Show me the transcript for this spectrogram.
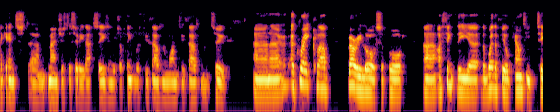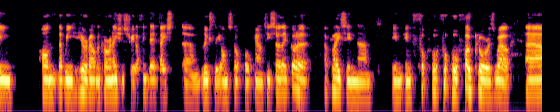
against um, Manchester City that season, which I think was 2001, 2002. And uh, a great club, very loyal support. Uh, I think the the Weatherfield County team on that we hear about on Coronation Street, I think they're based um, loosely on Stockport County, so they've got a, a place in um, in in football, football folklore as well. Uh,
